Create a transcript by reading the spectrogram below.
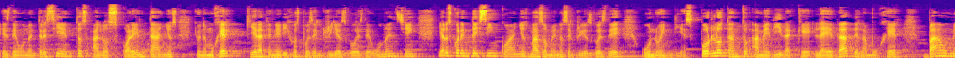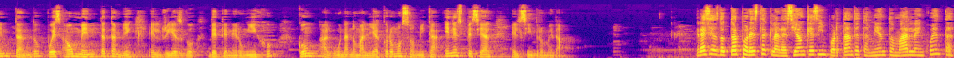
es de 1 en 300, a los 40 años que una mujer quiera tener hijos, pues el riesgo es de 1 en 100 y a los 45 años más o menos el riesgo es de 1 en 10. Por lo tanto, a medida que la edad de la mujer va aumentando, pues aumenta aumenta también el riesgo de tener un hijo con alguna anomalía cromosómica, en especial el síndrome Down. Gracias doctor por esta aclaración que es importante también tomarla en cuenta,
